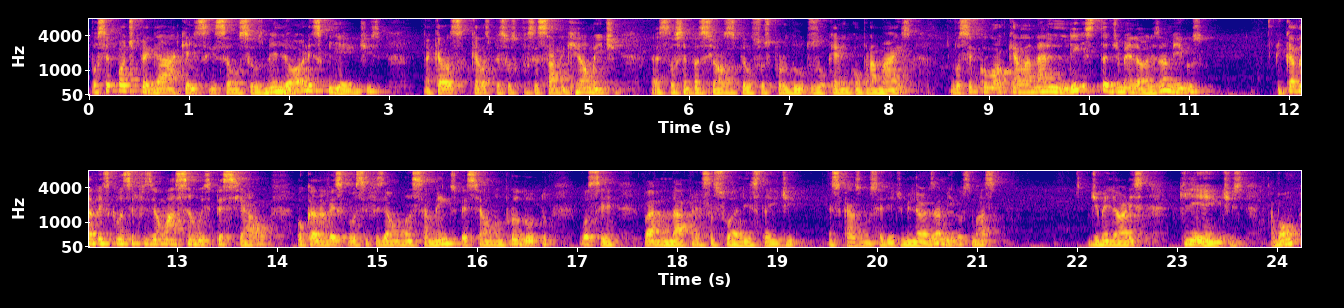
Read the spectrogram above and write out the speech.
Você pode pegar aqueles que são os seus melhores clientes, aquelas, aquelas pessoas que você sabe que realmente é, estão sempre ansiosas pelos seus produtos ou querem comprar mais, você coloca ela na lista de melhores amigos e cada vez que você fizer uma ação especial ou cada vez que você fizer um lançamento especial num produto, você vai mandar para essa sua lista aí de, nesse caso não seria de melhores amigos, mas de melhores clientes, tá bom?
